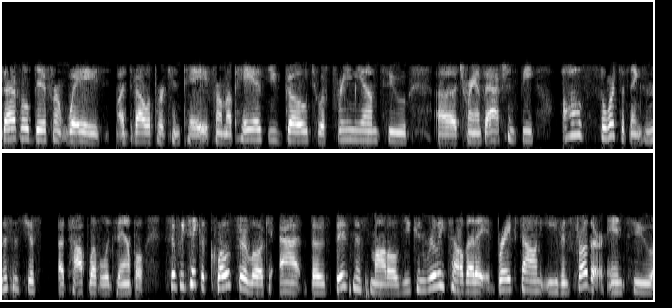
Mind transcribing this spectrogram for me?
several different ways a developer can pay, from a pay-as-you-go to a freemium to a transaction fee, all sorts of things. And this is just a top level example. So if we take a closer look at those business models, you can really tell that it breaks down even further into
